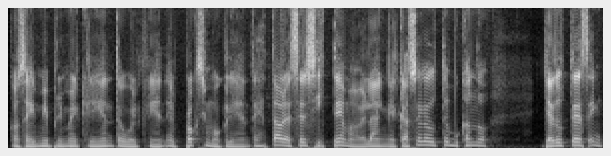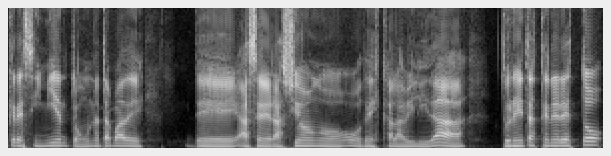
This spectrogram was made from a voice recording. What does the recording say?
conseguir mi primer cliente o el, cliente, el próximo cliente, es establecer el sistema, ¿verdad? En el caso de que usted buscando, ya de ustedes en crecimiento, en una etapa de, de aceleración o, de escalabilidad, tú necesitas tener esto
